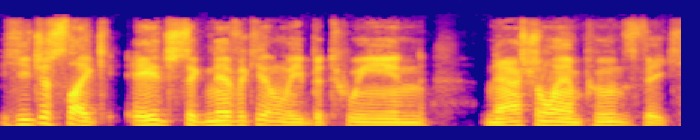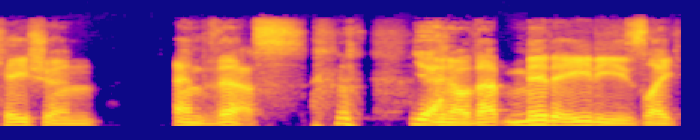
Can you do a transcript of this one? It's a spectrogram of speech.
he just like aged significantly between National Lampoon's Vacation and this. Yeah. you know that mid 80s like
